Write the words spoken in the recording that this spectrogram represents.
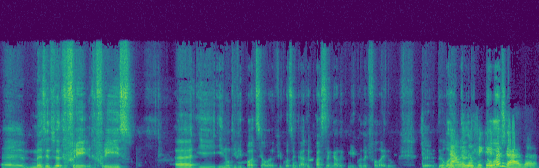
Uh, mas, entretanto, referi, referi isso uh, e, e não tive hipótese. Ela ficou zangada, quase zangada comigo quando eu lhe falei do, da, da loja. Não, eu não fiquei da zangada.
